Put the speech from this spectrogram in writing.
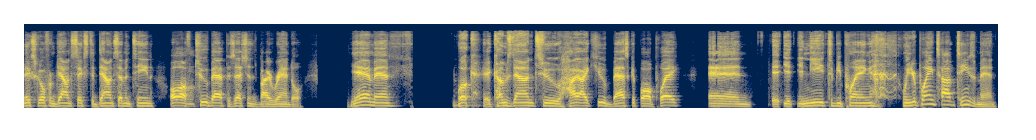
Knicks go from down six to down 17, all off two bad possessions by Randle. Yeah, man. Look, it comes down to high IQ basketball play, and it, it, you need to be playing when you're playing top teams, man.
